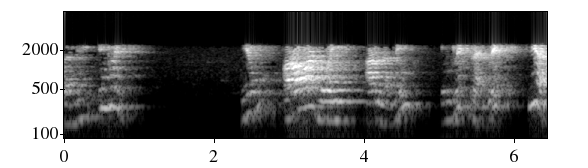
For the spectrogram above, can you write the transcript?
learning English. You are all boys are learning English language here.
